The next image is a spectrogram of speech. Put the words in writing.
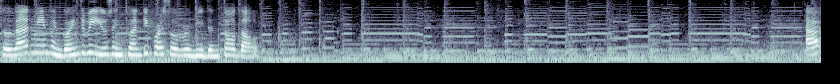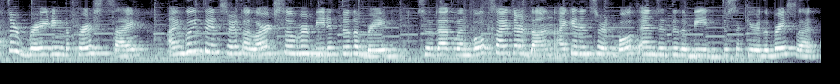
So that means I'm going to be using 24 silver beads in total. After braiding the first side, I'm going to insert a large silver bead into the braid so that when both sides are done, I can insert both ends into the bead to secure the bracelet.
